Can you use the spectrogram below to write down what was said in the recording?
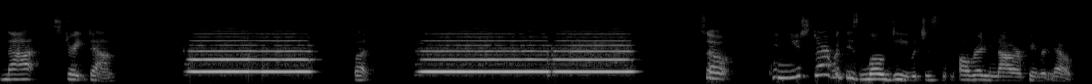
Not straight down, but so can you start with these low D, which is already not our favorite note?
